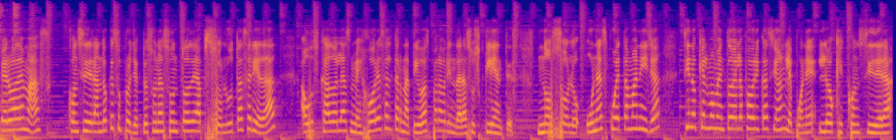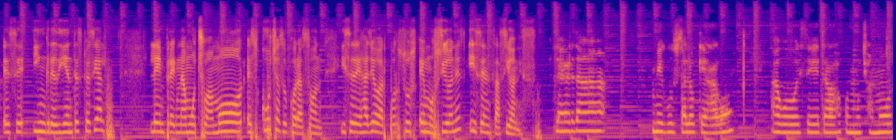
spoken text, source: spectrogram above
Pero además, considerando que su proyecto es un asunto de absoluta seriedad, ha buscado las mejores alternativas para brindar a sus clientes, no solo una escueta manilla, sino que al momento de la fabricación le pone lo que considera ese ingrediente especial. Le impregna mucho amor, escucha su corazón y se deja llevar por sus emociones y sensaciones. La verdad, me gusta lo que hago. Hago este trabajo con mucho amor.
